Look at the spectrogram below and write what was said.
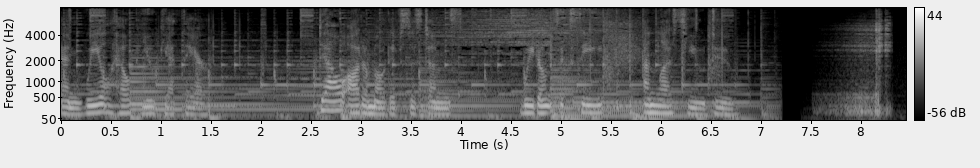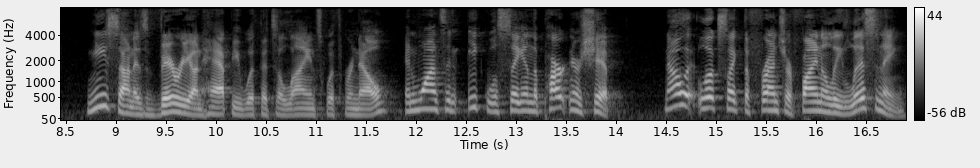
and we'll help you get there. Dow Automotive Systems. We don't succeed unless you do. Nissan is very unhappy with its alliance with Renault and wants an equal say in the partnership. Now it looks like the French are finally listening.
